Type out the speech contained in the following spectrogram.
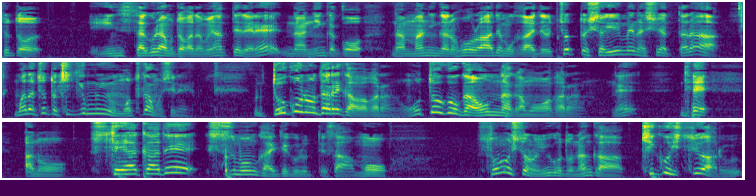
ちょっと、インスタグラムとかでもやっててね、何人かこう、何万人かのフォロワーでも抱えてる、ちょっとした有名な人やったら、まだちょっと聞く耳も持つかもしれん。どこの誰かわからん。男か女かもわからん。ね。で、あの、ステアカで質問書いてくるってさ、もう、その人の言うことなんか聞く必要ある？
